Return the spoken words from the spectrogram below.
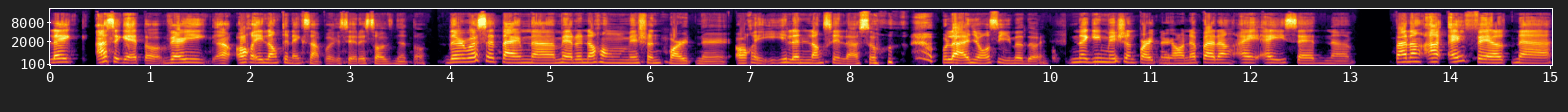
Like, ah, sige, ito. Very, ah, okay lang to na example kasi resolved na to. There was a time na meron akong mission partner. Okay, ilan lang sila. So, walaan niyo kung sino doon. Naging mission partner ako na parang I, I said na, parang I, I felt na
